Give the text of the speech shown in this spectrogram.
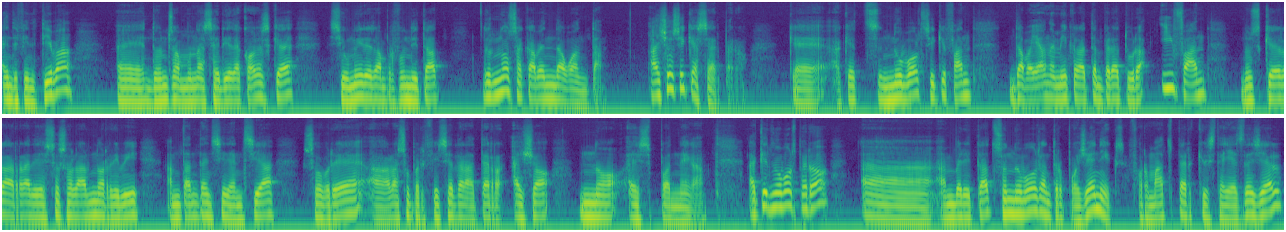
en definitiva, eh, doncs amb una sèrie de coses que, si ho mires en profunditat, doncs no s'acaben d'aguantar. Això sí que és cert, però, que aquests núvols sí que fan davallar una mica la temperatura i fan doncs, que la radiació solar no arribi amb tanta incidència sobre uh, la superfície de la Terra. Això no es pot negar. Aquests núvols, però, eh, en veritat són núvols antropogènics, formats per cristallets de gel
